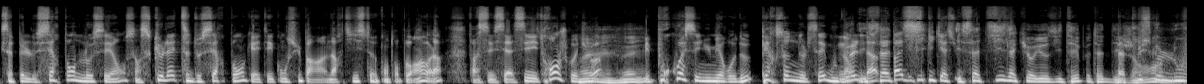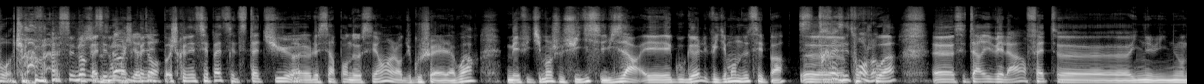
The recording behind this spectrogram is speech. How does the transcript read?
qui s'appelle le serpent de l'océan. C'est un squelette de serpent qui a été conçu par un artiste contemporain. Voilà. Enfin, c'est assez étrange, quoi, tu Ouais, vois. ouais. Mais pourquoi c'est numéro 2 Personne ne le sait. Google n'a pas ti- d'explication. Et ça tease la curiosité peut-être des Bah, gens. plus que le Louvre. Tu vois, Bah, c'est non, mais Bah, c'est dingue. je, connais, je connaissais pas cette statue, euh, Ouais. le serpent d'océan. Alors du coup, je suis allé la voir. Mais effectivement, je me suis dit c'est bizarre. Et Google, effectivement, ne sait pas. C'est très étrange, hein. Pourquoi euh, c'est arrivé là En fait, euh, ils, n'ont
